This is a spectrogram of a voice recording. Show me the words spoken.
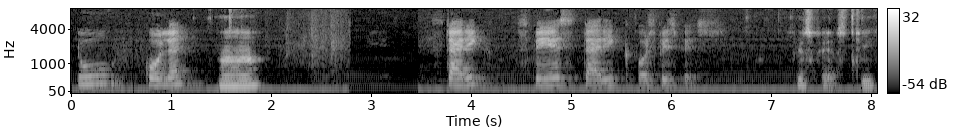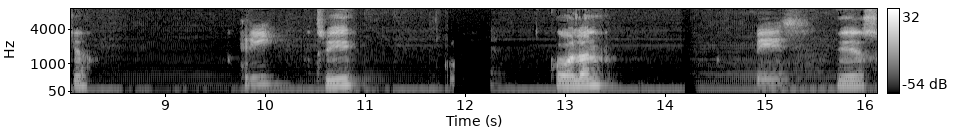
Two colon hmm asterisk space asterisk और फिर स्पेस फिर स्पेस ठीक है। Three three colon space space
